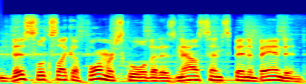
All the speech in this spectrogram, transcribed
And this looks like a former school that has now since been abandoned.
